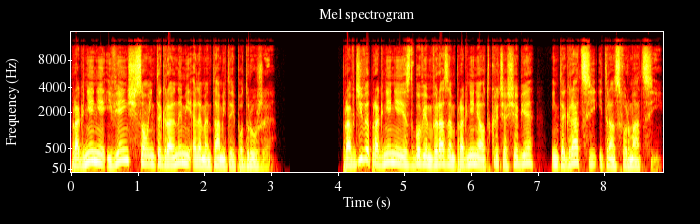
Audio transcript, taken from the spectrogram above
Pragnienie i więź są integralnymi elementami tej podróży. Prawdziwe pragnienie jest bowiem wyrazem pragnienia odkrycia siebie, integracji i transformacji.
